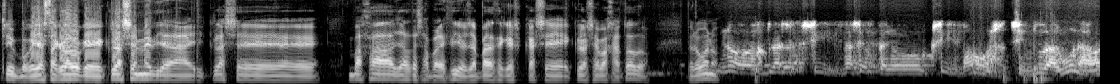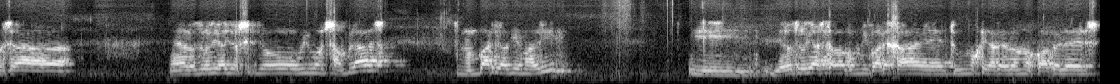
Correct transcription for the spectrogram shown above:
Sí, porque ya está claro que clase media y clase baja ya ha desaparecido, ya parece que es clase, clase baja todo. Pero bueno, No, clase, sí, clase, pero sí, vamos, sin duda alguna. O sea, el otro día yo, yo vivo en San Blas, en un barrio aquí en Madrid, y, el otro día estaba con mi pareja, eh, tuvimos que ir a arreglar unos papeles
